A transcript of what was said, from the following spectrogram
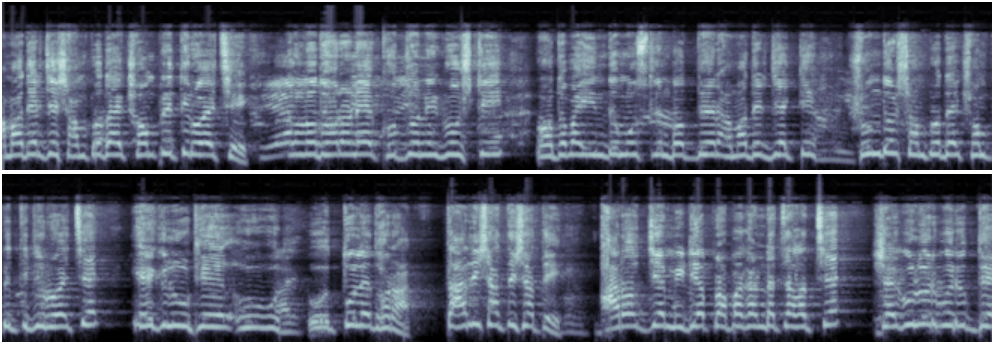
আমাদের যে সাম্প্রদায়িক সম্প্রীতি রয়েছে কোনো ধরনের ক্ষুদ্র নিগোষ্ঠী অথবা হিন্দু, মুসলিম বৌদ্ধের আমাদের যে একটি সুন্দর সাম্প্রদায়িক সম্প্রীতিটি রয়েছে, এগুলো উঠে তুলে ধরা। তারই সাথে সাথে ভারত যে মিডিয়া প্রপাগান্ডা চালাচ্ছে, সেগুলোর বিরুদ্ধে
